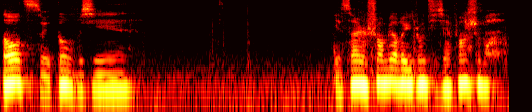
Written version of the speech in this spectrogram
刀子嘴豆腐心，也算是双标的一种体现方式吧。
